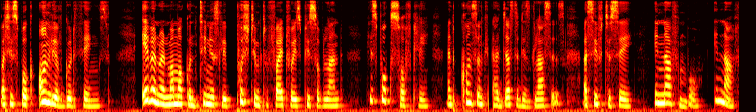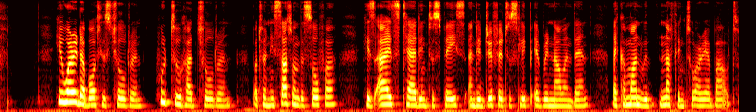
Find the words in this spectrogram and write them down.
but he spoke only of good things. Even when Mama continuously pushed him to fight for his piece of land, he spoke softly and constantly adjusted his glasses as if to say, Enough, Mbo, enough. He worried about his children, who too had children, but when he sat on the sofa, his eyes stared into space and he drifted to sleep every now and then, like a man with nothing to worry about.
